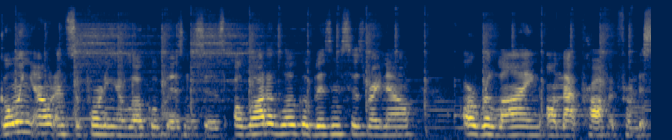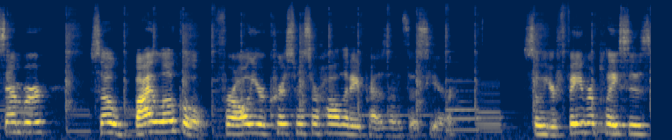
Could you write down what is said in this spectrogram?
going out and supporting your local businesses. A lot of local businesses right now are relying on that profit from December so buy local for all your Christmas or holiday presents this year. So your favorite places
